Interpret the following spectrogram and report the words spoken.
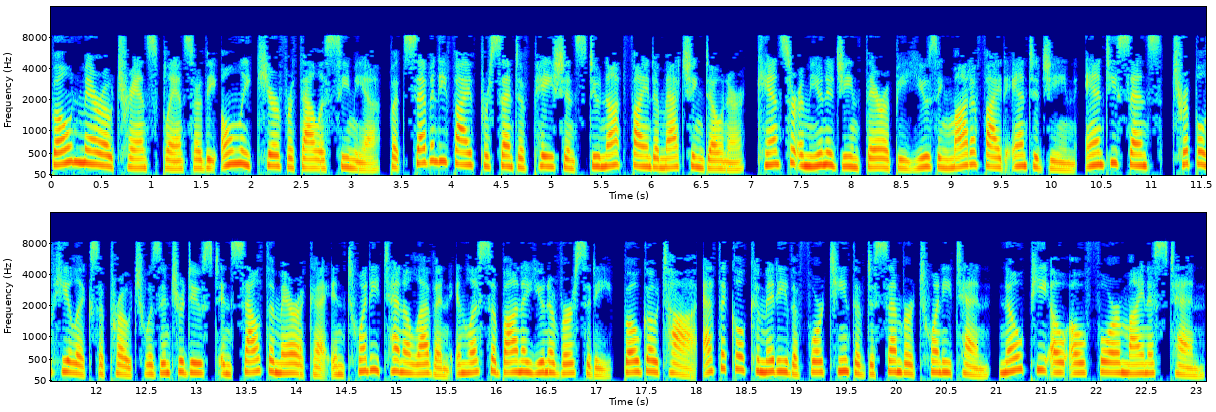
Bone marrow transplants are the only cure for thalassemia, but 75% of patients do not find a matching donor. Cancer immunogene therapy using modified antigen, antisense, triple helix approach was introduced in South America in 2010-11 in La Sabana University, Bogotá Ethical Committee 14 December 2010, No P004-10.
